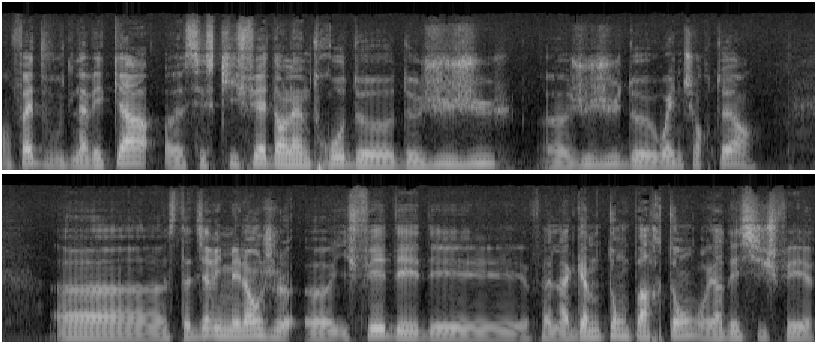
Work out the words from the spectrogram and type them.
En fait, vous n'avez qu'à. euh, c'est ce qu'il fait dans l'intro de, de Juju, euh, Juju de Wayne Shorter. Euh, C'est-à-dire, il mélange. il fait des, des- enfin, la gamme ton par ton. Regardez si je fais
